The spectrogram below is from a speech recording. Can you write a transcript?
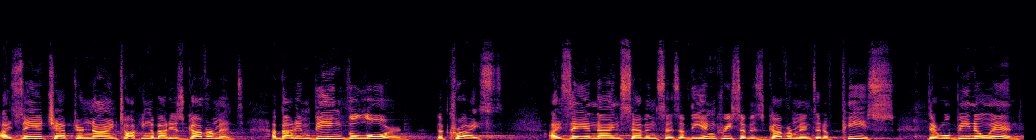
Isaiah chapter 9, talking about his government, about him being the Lord, the Christ. Isaiah 9 7 says, Of the increase of his government and of peace, there will be no end.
